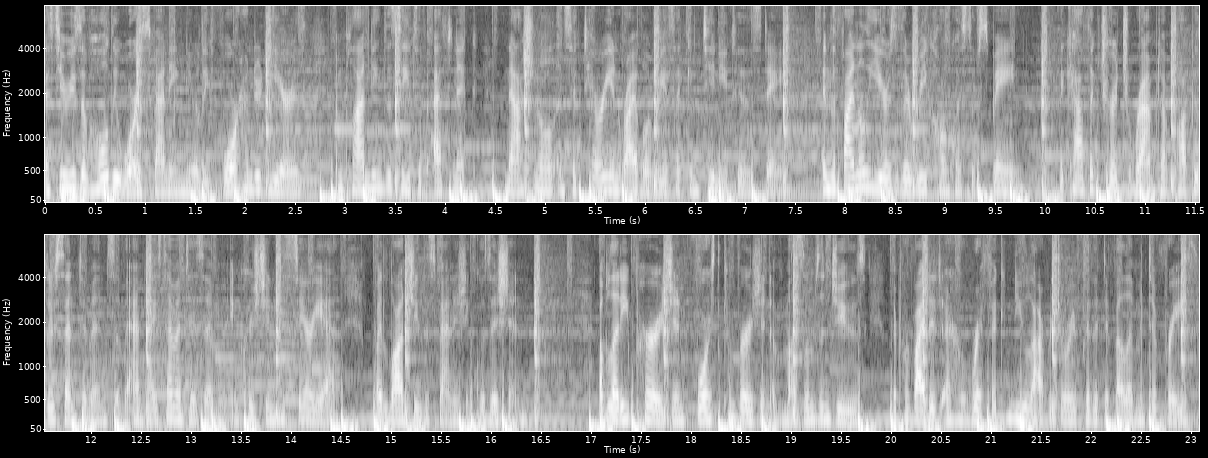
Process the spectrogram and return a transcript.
a series of holy wars spanning nearly 400 years and planting the seeds of ethnic, national, and sectarian rivalries that continue to this day. In the final years of the reconquest of Spain, the Catholic Church ramped up popular sentiments of anti Semitism and Christian hysteria by launching the Spanish Inquisition a bloody purge and forced conversion of Muslims and Jews that provided a horrific new laboratory for the development of race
